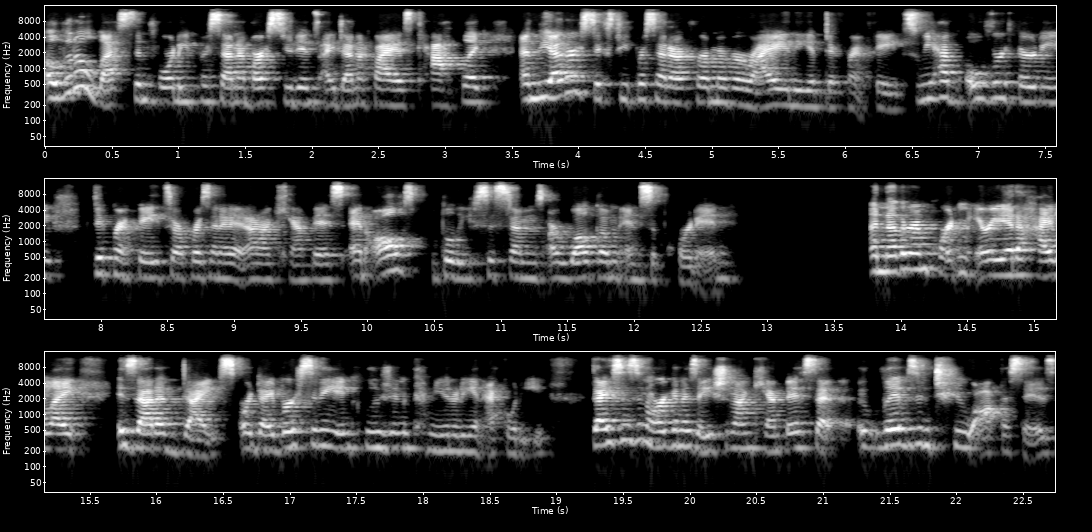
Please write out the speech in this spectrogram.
A little less than 40% of our students identify as Catholic, and the other 60% are from a variety of different faiths. We have over 30 different faiths represented on our campus, and all belief systems are welcomed and supported. Another important area to highlight is that of DICE, or Diversity, Inclusion, Community, and Equity. DICE is an organization on campus that lives in two offices,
